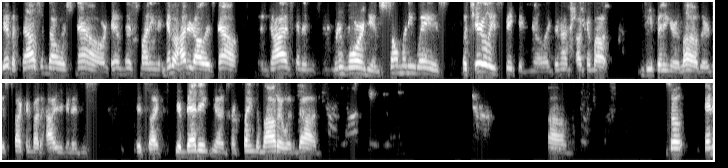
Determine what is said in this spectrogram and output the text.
give a thousand dollars now or give this money, give a hundred dollars now, and God's going to reward you in so many ways materially speaking, you know, like they're not talking about deepening your love. They're just talking about how you're going to just, it's like you're betting, you know, it's like playing the lotto with God. Um, so, and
